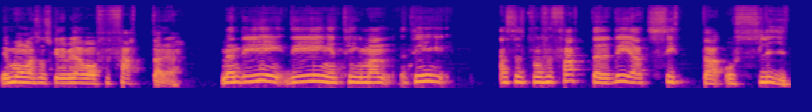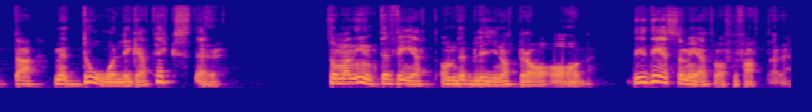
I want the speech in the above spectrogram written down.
det är många som skulle vilja vara författare. Men det är, det är ingenting man, det är, alltså att vara författare det är att sitta sitta och slita med dåliga texter. Som man inte vet om det blir något bra av. Det är det som är att vara författare.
